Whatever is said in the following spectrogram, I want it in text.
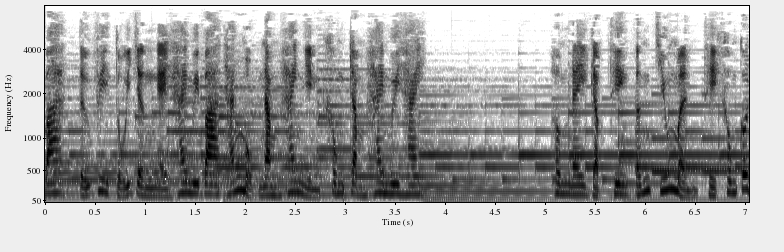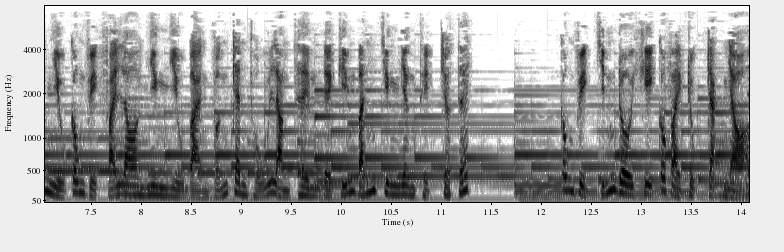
3. Tử vi tuổi dần ngày 23 tháng 1 năm 2022 Hôm nay gặp thiên ấn chiếu mệnh thì không có nhiều công việc phải lo nhưng nhiều bạn vẫn tranh thủ làm thêm để kiếm bánh chưng nhân thịt cho Tết. Công việc chính đôi khi có vài trục trặc nhỏ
